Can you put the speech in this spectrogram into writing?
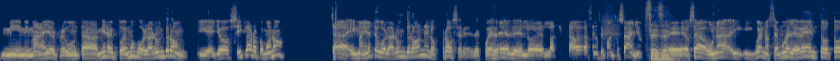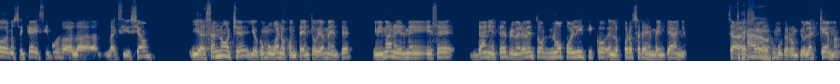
mi, mi manager pregunta, mira, ¿podemos volar un dron? Y ellos, sí, claro, ¿cómo no? O sea, imagínate volar un dron en los próceres después de, lo del atentado de hace no sé cuántos años. Sí, sí. Eh, o sea, una, y, bueno, hacemos el evento, todo, no sé qué, hicimos la, la, exhibición. Y esa noche, yo como, bueno, contento obviamente, y mi manager me dice, Dani, este es el primer evento no político en los próceres en 20 años. O sea, claro. como que rompió el esquema,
